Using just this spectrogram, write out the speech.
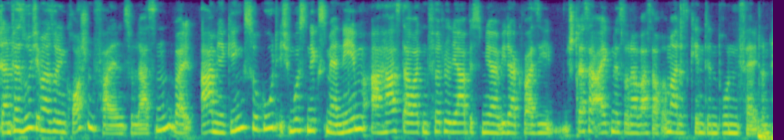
dann versuche ich immer so den Groschen fallen zu lassen, weil A, mir ging es so gut, ich muss nichts mehr nehmen. Aha, es dauert ein Vierteljahr, bis mir wieder quasi ein Stressereignis oder was auch immer das Kind in den Brunnen fällt. Und,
